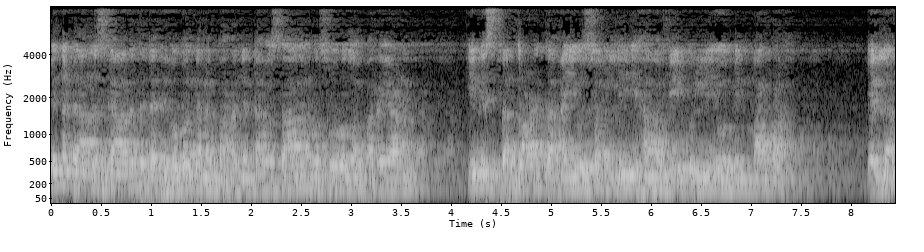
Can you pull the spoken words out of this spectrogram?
എന്നിട്ട് ആ നിസ്കാരത്തിന്റെ രൂപം ഇങ്ങനെ പറഞ്ഞിട്ട് അവസാനം റസൂറുള്ള പറയാണ് എല്ലാ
